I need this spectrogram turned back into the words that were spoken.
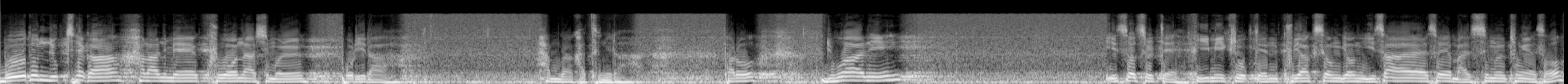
모든 육체가 하나님의 구원하심을 보리라. 함과 같으니라. 바로 요한이 있었을 때 이미 기록된 구약 성경 이사야서의 말씀을 통해서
